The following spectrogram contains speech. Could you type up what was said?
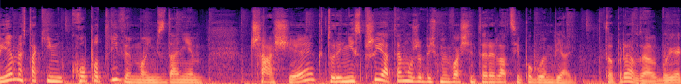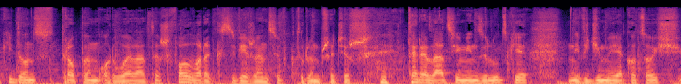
żyjemy w takim kłopotliwym moim zdaniem czasie, który nie sprzyja temu, żebyśmy właśnie te relacje pogłębiali. To prawda, albo jak idąc tropem Orwella też folwark zwierzęcy, w którym przecież te relacje międzyludzkie widzimy jako coś,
